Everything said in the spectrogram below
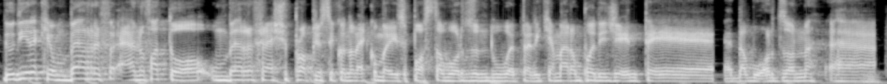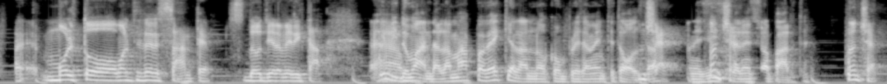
Devo dire che un bel ref- hanno fatto un bel refresh proprio secondo me come risposta a Warzone 2 per richiamare un po' di gente da Warzone. Eh, molto, molto interessante, devo dire la verità. Quindi Eh, domanda, la mappa vecchia l'hanno completamente tolta? Non c'è, Non esiste non c'è. da nessuna parte. non c'è.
